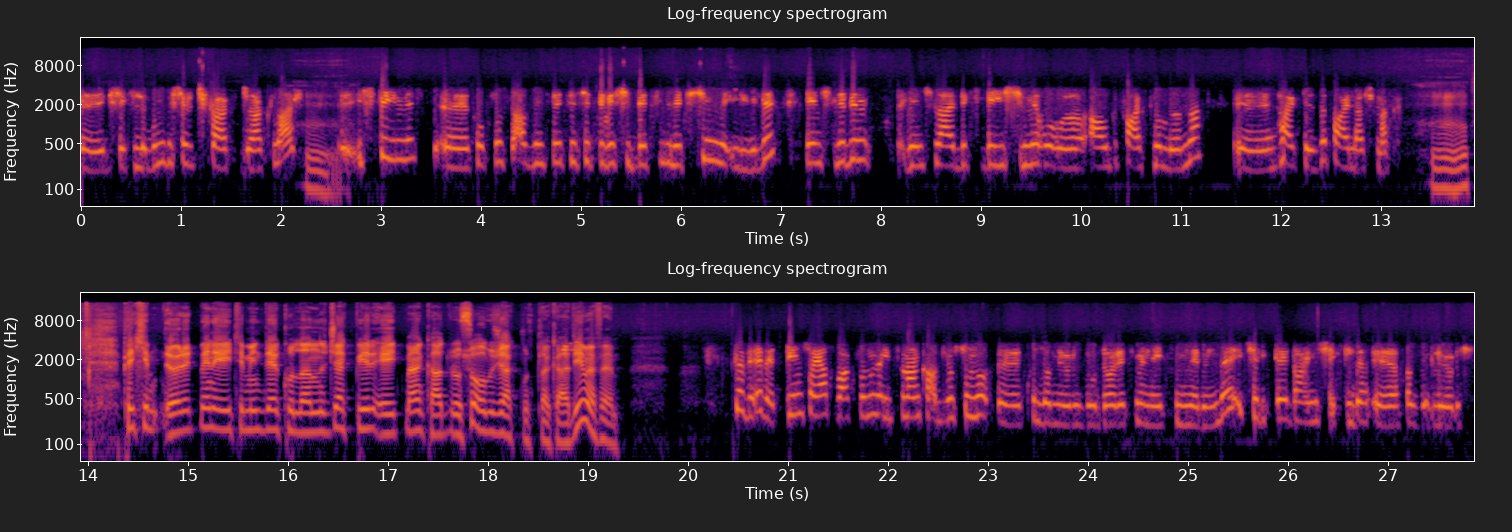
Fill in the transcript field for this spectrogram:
bir şekilde bunu dışarı çıkartacaklar. E, isteğimiz e, toplumsal cinsiyet eşitliği ve şiddetsiz iletişimle ilgili gençlerin gençlerdeki değişimi, o e, algı farklılığını e, herkesle paylaşmak. Hı. Peki öğretmen eğitiminde kullanılacak bir eğitmen kadrosu olacak mutlaka değil mi efendim? Tabii evet Genç Hayat Vakfı'nın eğitmen kadrosunu e, kullanıyoruz burada öğretmen eğitimlerinde. İçerikleri de aynı şekilde e, hazırlıyoruz.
